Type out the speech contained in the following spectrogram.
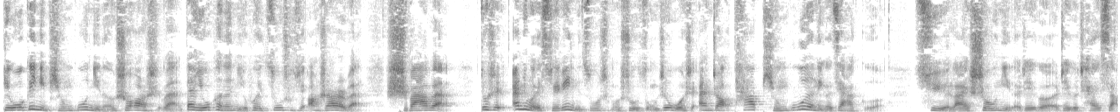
比如我给你评估你能收二十万，但有可能你会租出去二十二万、十八万，就是 anyway 随便你租什么数，总之我是按照他评估的那个价格去来收你的这个这个拆饷。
